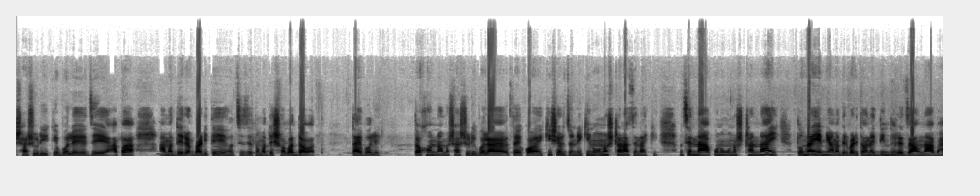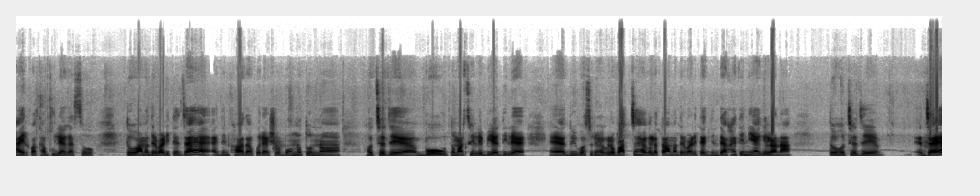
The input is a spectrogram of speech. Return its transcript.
শাশুড়িকে বলে যে, আপা, আমাদের বাড়িতে হচ্ছে যে তোমাদের সবার দাওয়াত। তাই বলে। তখন আমার শাশুড়ি বলে "আ, কিসের জন্য? কোনো অনুষ্ঠান আছে নাকি? বলছে না কোনো অনুষ্ঠান নাই। তোমরা এমনি আমাদের বাড়িতে অনেক দিন ধরে যাও না ভাইয়ের কথা ভুলে গেছো। তো আমাদের বাড়িতে যায় একদিন খাওয়া দাওয়া করে বউ নতুন হচ্ছে যে বউ তোমার ছেলে বিয়ে দিলে দুই বছর হয়ে গেলো বাচ্চা হয়ে গেলো তো আমাদের বাড়িতে একদিন দেখাইতে নিয়ে গেল না। তো হচ্ছে যে যায়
